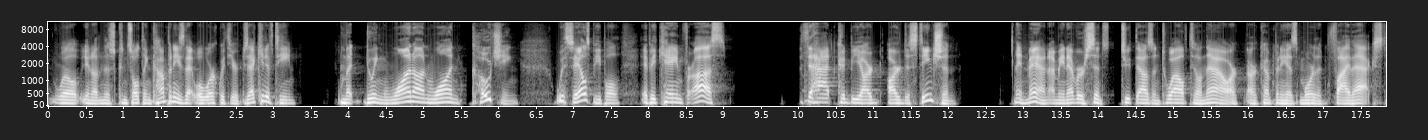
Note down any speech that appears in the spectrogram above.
will, you know, and there's consulting companies that will work with your executive team. But doing one on one coaching with salespeople, it became for us that could be our our distinction. And man, I mean, ever since 2012 till now, our, our company has more than 5x.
